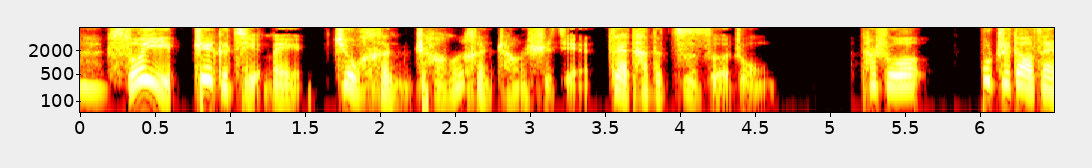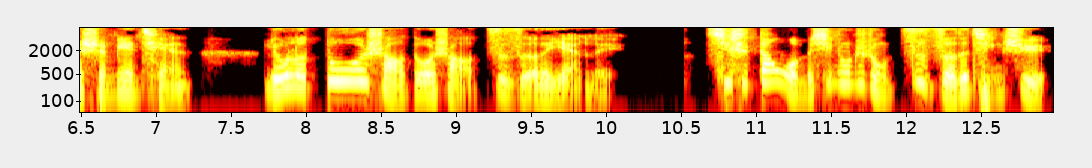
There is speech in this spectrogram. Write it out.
嗯所以这个姐妹就很长很长时间在她的自责中，她说不知道在神面前流了多少多少自责的眼泪。其实，当我们心中这种自责的情绪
